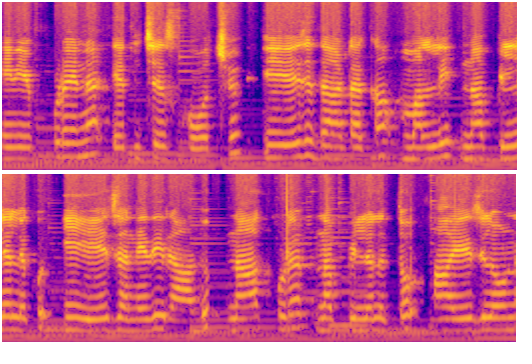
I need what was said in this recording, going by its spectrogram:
నేను ఎప్పుడైనా ఎర్న్ చేసుకోవచ్చు. ఈ ఏజ్ దాటాక మళ్ళీ నా పిల్లలకు ఈ ఏజ్ అనేది రాదు. నాకు కూడా నా పిల్లలతో ఆ ఏజ్లో ఉన్న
